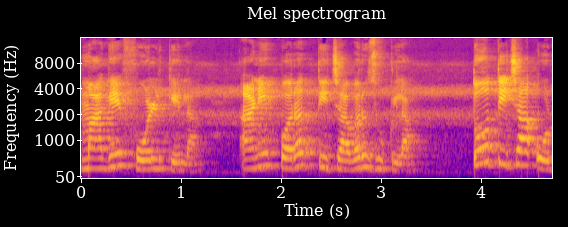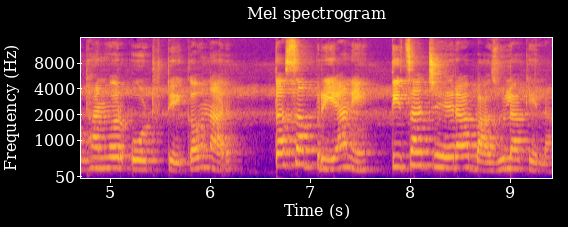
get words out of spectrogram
मागे फोल्ड केला आणि परत तिच्यावर झुकला. तो तिच्या ओठांवर ओठ टेकवणार. तसं प्रियाने तिचा चेहरा बाजूला केला.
